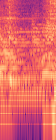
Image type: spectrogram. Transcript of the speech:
la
